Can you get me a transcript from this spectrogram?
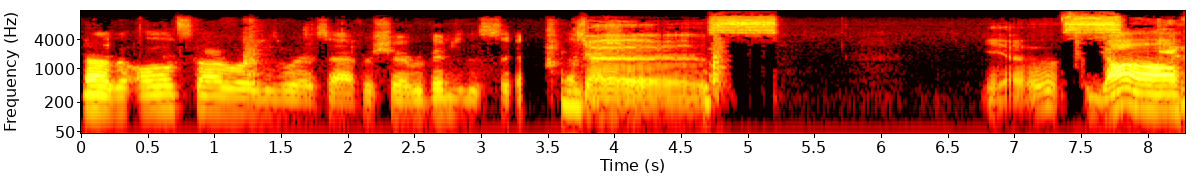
No, the old Star Wars is where it's at for sure. Revenge of the Sith. Yes. Yes. Y'all.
